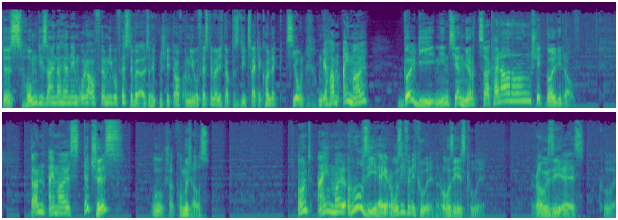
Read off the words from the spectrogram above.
das Home Design daher nehmen oder auch für Amiibo Festival. Also hinten steht drauf Amiibo Festival. Ich glaube, das ist die zweite Kollektion. Und wir haben einmal Goldi, Minchen, Mirza, keine Ahnung, steht Goldi drauf. Dann einmal Stitches. Oh, schaut komisch aus. Und einmal Rosi. Hey, Rosi finde ich cool. Rosi ist cool. Rosi ist cool.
